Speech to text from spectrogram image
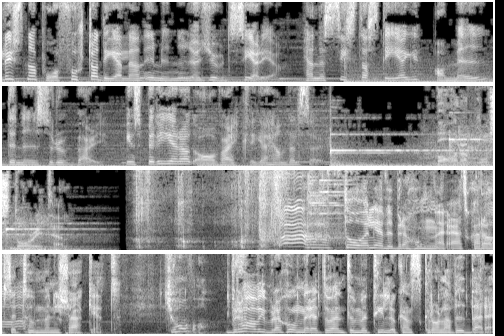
Lyssna på första delen i min nya ljudserie. Hennes sista steg av mig, Denise Rubberg. Inspirerad av verkliga händelser. Bara på Storytel. Ah, dåliga vibrationer är att skära av sig tummen i köket. Ja! Bra vibrationer är att du har en tumme till och kan scrolla vidare.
